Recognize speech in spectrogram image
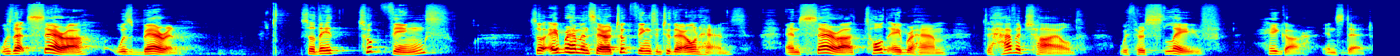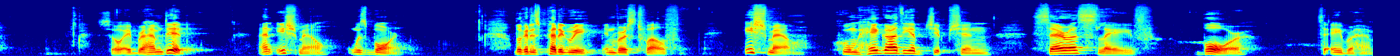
was that Sarah was barren. So they took things, so Abraham and Sarah took things into their own hands, and Sarah told Abraham to have a child with her slave, Hagar, instead. So Abraham did, and Ishmael was born. Look at his pedigree in verse 12. Ishmael, whom Hagar the Egyptian, Sarah's slave, bore to Abraham.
